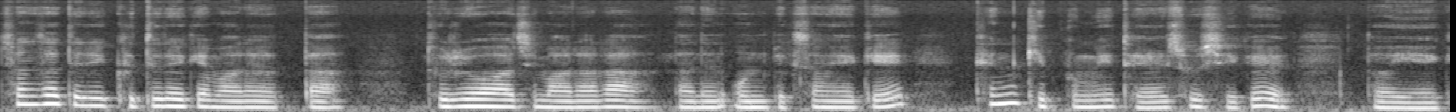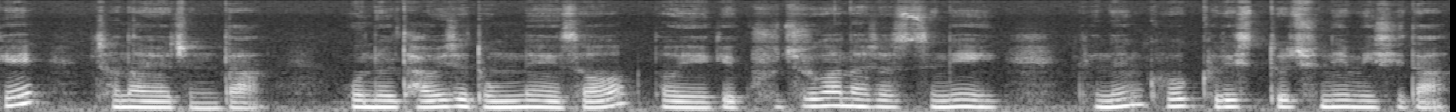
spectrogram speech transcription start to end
천사들이 그들에게 말하였다. 두려워하지 말아라. 나는 온 백성에게 큰 기쁨이 될 소식을 너희에게 전하여 준다. 오늘 다윗의 동네에서 너희에게 구주가 나셨으니 그는 곧 그리스도 주님이시다.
